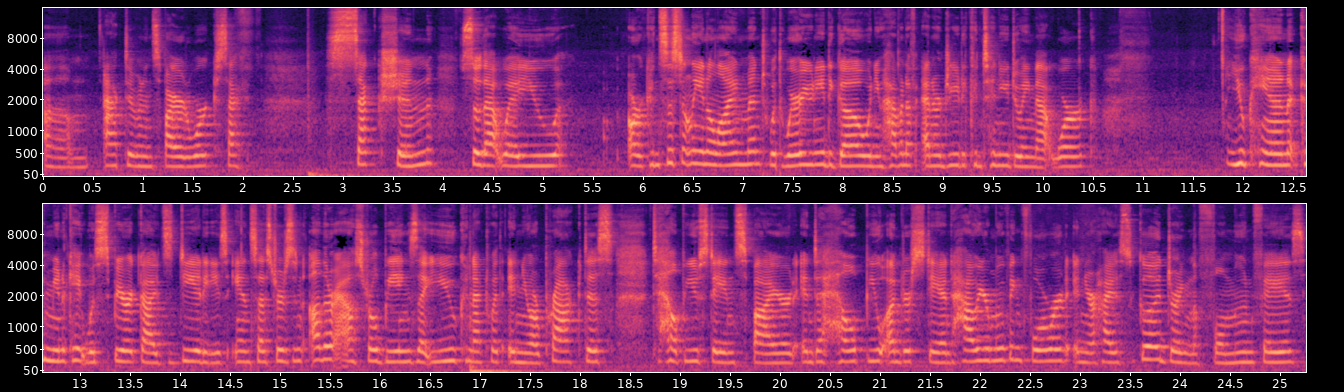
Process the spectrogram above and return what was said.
um, active and inspired work sec- section, so that way you are consistently in alignment with where you need to go and you have enough energy to continue doing that work. You can communicate with spirit guides, deities, ancestors, and other astral beings that you connect with in your practice to help you stay inspired and to help you understand how you're moving forward in your highest good during the full moon phase.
